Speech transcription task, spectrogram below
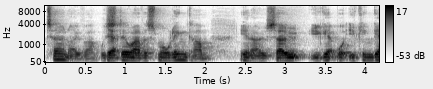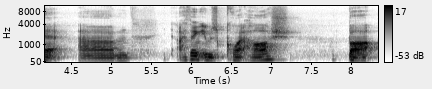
turnover. We Yeah. still have a small income. You know, so you get what you can get. Um, I think it was quite harsh, but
